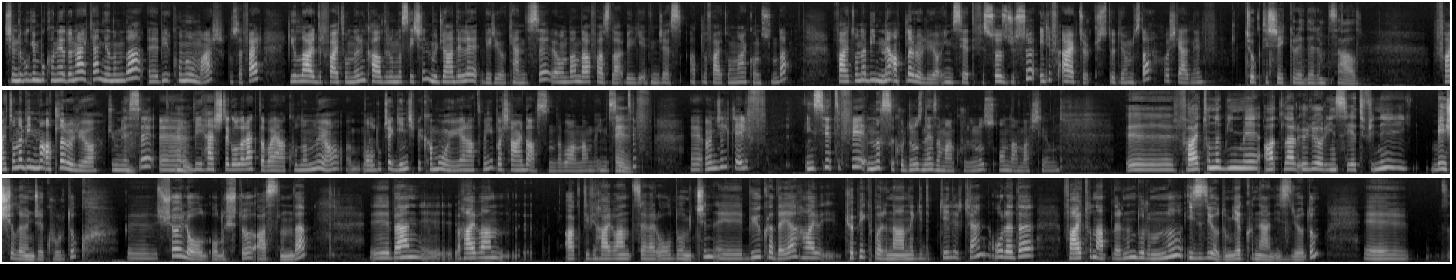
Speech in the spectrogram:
Şimdi bugün bu konuya dönerken yanımda e, bir konuğum var bu sefer. Yıllardır faytonların kaldırılması için mücadele veriyor kendisi ve ondan daha fazla bilgi edineceğiz atlı faytonlar konusunda. Faytona binme atlar ölüyor inisiyatifi sözcüsü Elif Ertürk stüdyomuzda. Hoş geldin Elif. Çok teşekkür ederim. Sağ olun. Faytona binme atlar ölüyor cümlesi e, Evet. bir hashtag olarak da bayağı kullanılıyor. Oldukça geniş bir kamuoyu yaratmayı başardı aslında bu anlamda inisiyatif. E, öncelikle Elif inisiyatifi nasıl kurdunuz, ne zaman kurdunuz ondan başlayalım. Ee, faytona binme atlar ölüyor inisiyatifini 5 yıl önce kurduk. Ee, şöyle ol- oluştu aslında. Ben e, hayvan aktif hayvan sever olduğum için e, Büyükada'ya hay- köpek barınağına gidip gelirken orada fayton atlarının durumunu izliyordum, yakından izliyordum. Ee,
